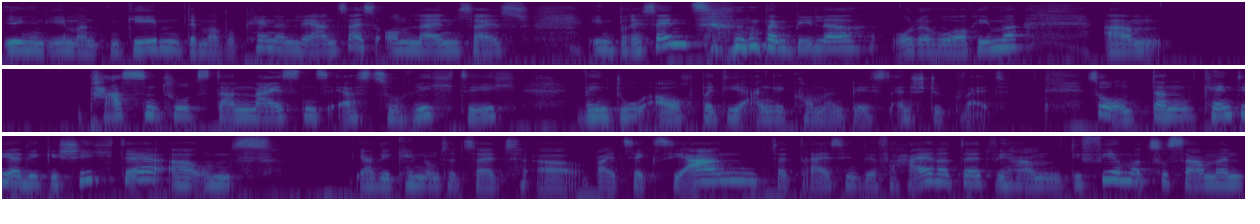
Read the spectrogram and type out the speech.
irgendjemanden geben, den man wo kennenlernt, sei es online, sei es in Präsenz beim Biller oder wo auch immer. Ähm, passen tut es dann meistens erst so richtig, wenn du auch bei dir angekommen bist, ein Stück weit. So, und dann kennt ihr ja die Geschichte, äh, uns ja, wir kennen uns jetzt seit äh, bald sechs Jahren, seit drei sind wir verheiratet, wir haben die Firma zusammen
